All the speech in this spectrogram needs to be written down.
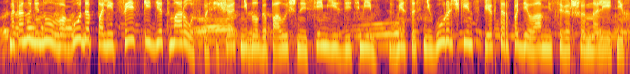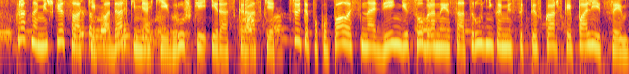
Накануне Нового года полицейский Дед Мороз посещает неблагополучные семьи с детьми. Вместо Снегурочки инспектор по делам несовершеннолетних. В красном мешке сладкие подарки, мягкие игрушки и раскраски. Все это покупалось на деньги, собранные сотрудниками Сыктывкарской полиции.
